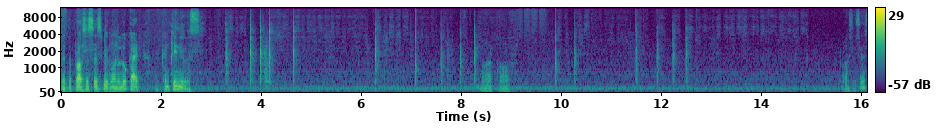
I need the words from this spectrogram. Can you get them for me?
that the processes we are going to look at are continuous. Markov processes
